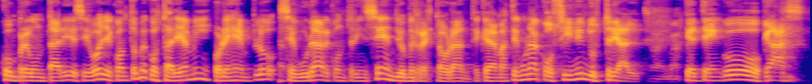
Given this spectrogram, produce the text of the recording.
con preguntar y decir, oye, ¿cuánto me costaría a mí, por ejemplo, asegurar contra incendio mi restaurante? Que además tengo una cocina industrial, que tengo gas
